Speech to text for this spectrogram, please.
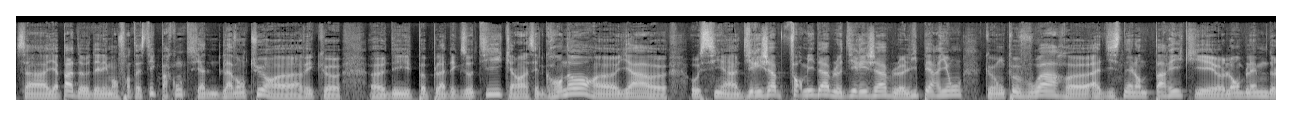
ça, y a pas d'éléments fantastiques. Par contre, il y a de l'aventure avec des peuplades exotiques. Alors là, c'est le Grand Nord. Il y a aussi un dirigeable, formidable dirigeable, l'Hyperion, que on peut voir à Disneyland Paris, qui est l'emblème de-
